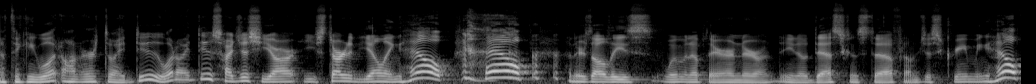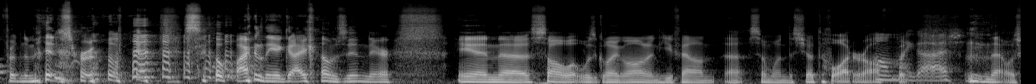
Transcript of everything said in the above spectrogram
I'm thinking, what on earth do I do? What do I do? So I just yar- you started yelling, "Help! Help!" and there's all these women up there and their you know desks and stuff, and I'm just screaming, "Help!" from the men's room. so finally, a guy comes in there and uh, saw what was going on, and he found uh, someone to shut the water off. Oh my But gosh. that was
